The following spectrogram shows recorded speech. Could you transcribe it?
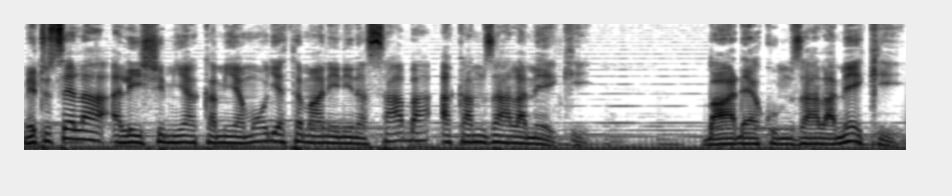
Metusela aliishi miaka 187 akamzaa Lameki. Baada ya kumzaa Lameki,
